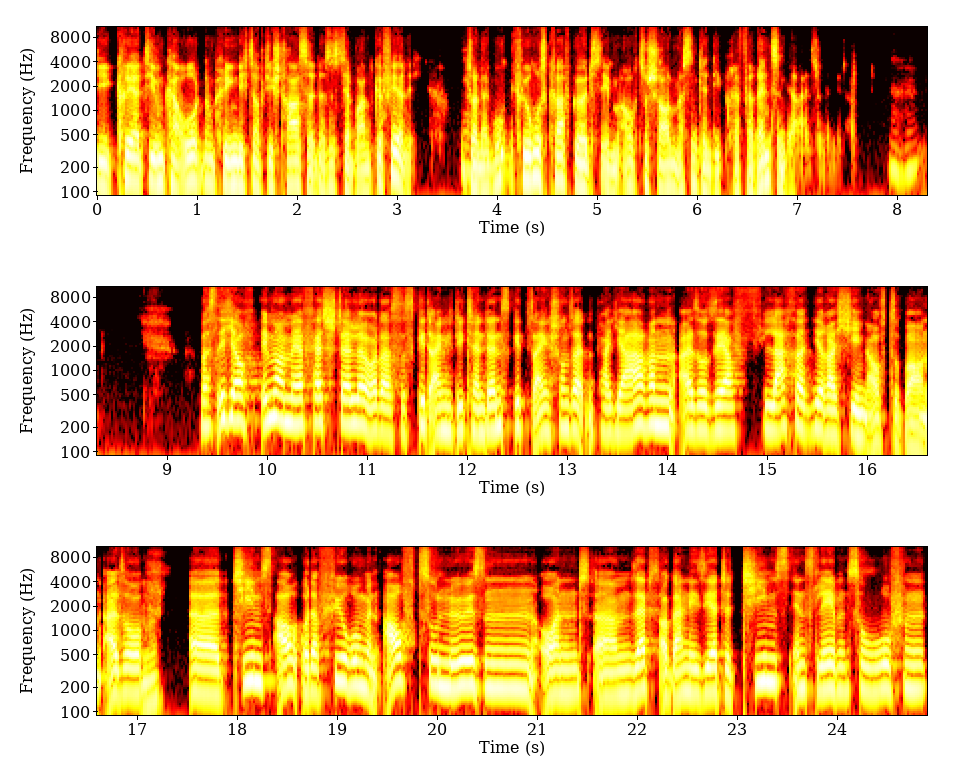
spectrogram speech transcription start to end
die kreativen Chaoten und kriegen nichts auf die Straße? Das ist ja brandgefährlich. Und zu einer guten Führungskraft gehört es eben auch zu schauen, was sind denn die Präferenzen der einzelnen Mitarbeiter. Mhm. Was ich auch immer mehr feststelle, oder es geht eigentlich, die Tendenz gibt es eigentlich schon seit ein paar Jahren, also sehr flache Hierarchien aufzubauen. Also mhm. äh, Teams auch oder Führungen aufzulösen und ähm, selbstorganisierte Teams ins Leben zu rufen.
